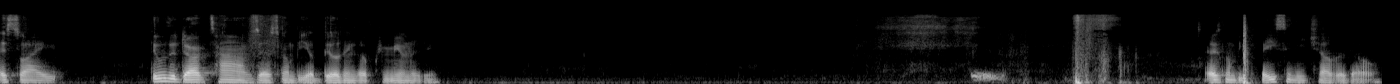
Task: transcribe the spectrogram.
It's like through the dark times, there's gonna be a building of community. There's gonna be facing each other though,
